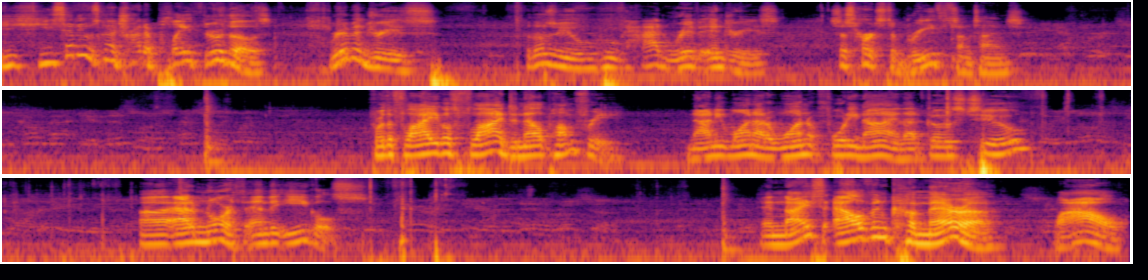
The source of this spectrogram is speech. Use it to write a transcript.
He he said he was going to try to play through those rib injuries. For those of you who've had rib injuries, it just hurts to breathe sometimes. For the Fly Eagles fly, Donnel Pumphrey. 91 out of 149. That goes to uh, Adam North and the Eagles. And nice Alvin Kamara. Wow.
